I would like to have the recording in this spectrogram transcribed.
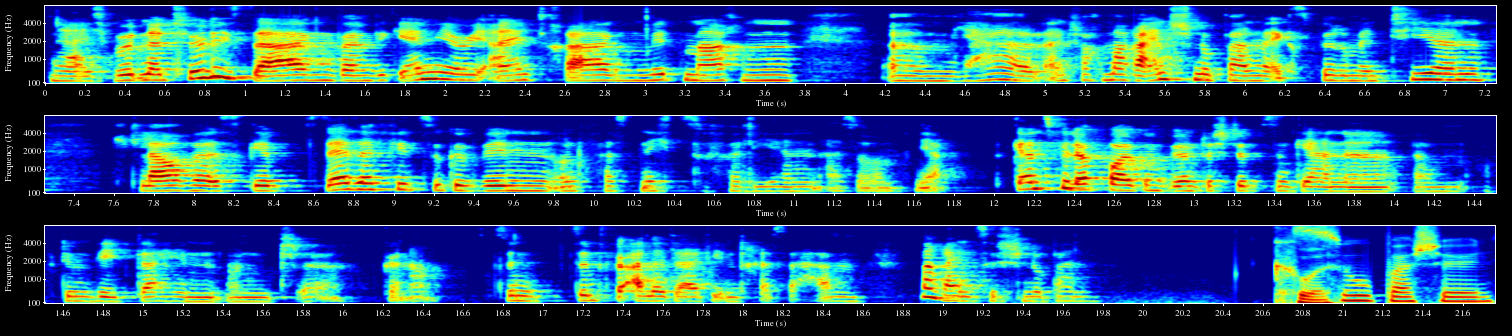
Ja, ich würde natürlich sagen, beim Veganuary eintragen, mitmachen, ähm, ja, einfach mal reinschnuppern, mal experimentieren ich glaube, es gibt sehr, sehr viel zu gewinnen und fast nichts zu verlieren. Also ja, ganz viel Erfolg und wir unterstützen gerne ähm, auf dem Weg dahin und äh, genau, sind, sind für alle da, die Interesse haben, mal reinzuschnuppern. Cool. Super schön.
